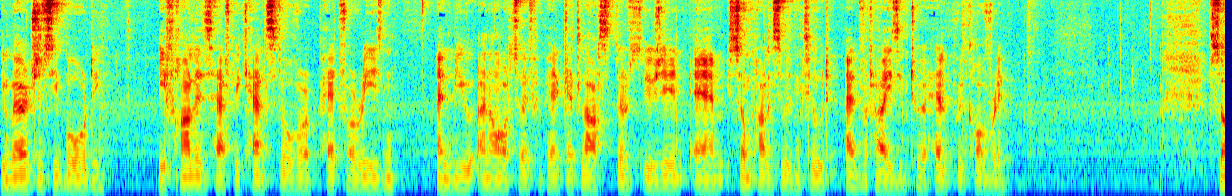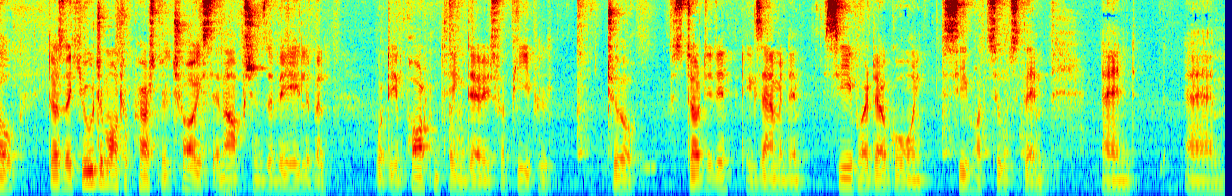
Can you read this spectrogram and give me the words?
emergency boarding, if holidays have to be cancelled over a pet for a reason, and you and also if a pet get lost, there's usually um, some policy will include advertising to help recovery. So there's a huge amount of personal choice and options available, but the important thing there is for people to study them, examine them, see where they're going, see what suits them, and um,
